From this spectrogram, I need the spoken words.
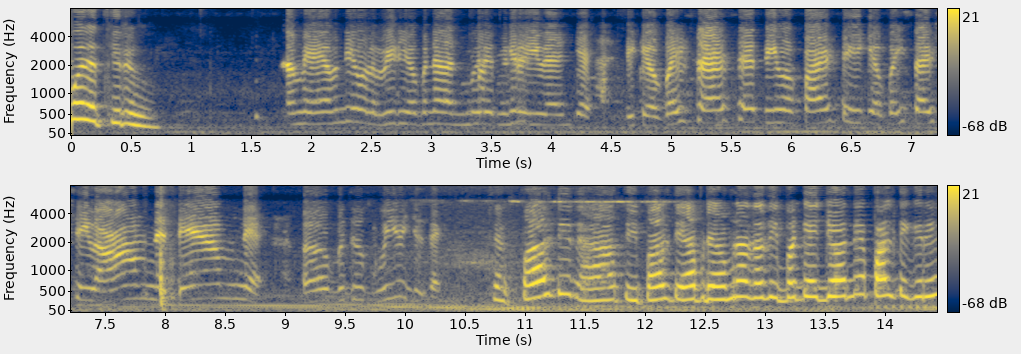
મુહૂર્ત કર્યું? તમે એમની ઓલો વીડિયો બનાવવાનું મુહૂર્ત કર્યું કે કે પૈસા હશે તેવા પાર્ટી કે પૈસા હશે આમ ને તેમ ને. બધું વયું જ થાય પાર્ટી ને હા તી પાર્ટી આપણે હમણાં નથી બટે જો ને પાર્ટી કરી?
